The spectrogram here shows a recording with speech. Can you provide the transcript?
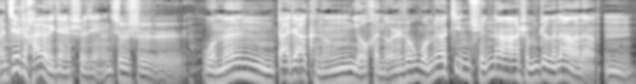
嗯，接着还有一件事情，就是我们大家可能有很多人说我们要进群呐、什么这个那个的，嗯，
